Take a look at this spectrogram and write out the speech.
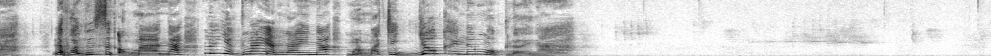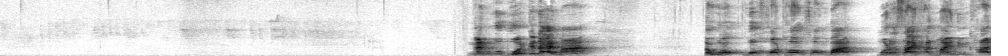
นะแล้วพอรู้สึกออกมานะ แล้วอยากไล่อะไรนะหมามาจะยกให้ลือหมดเลยนะ งั้นวัวบวชก็ได้ม้าแต่ว่าวัวขอทองสองบาท มอเตอร์ไซค์คันใหม่หนึ่งคัน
